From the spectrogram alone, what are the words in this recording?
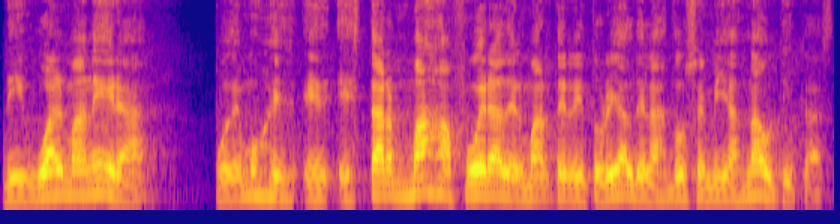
De igual manera, podemos estar más afuera del mar territorial de las 12 millas náuticas.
